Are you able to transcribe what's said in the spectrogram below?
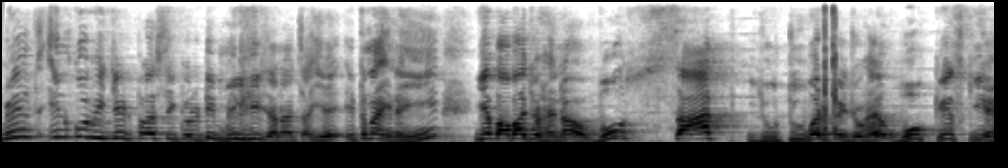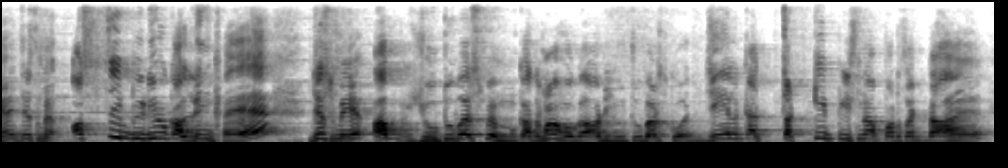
मीन्स इनको भी जेड प्लस सिक्योरिटी मिल ही जाना चाहिए, इतना ही नहीं। ये बाबा जो है ना, वो सात यूट्यूबर पे जो है, वो केस किए हैं, जिसमें 80 वीडियो का लिंक है, जिसमें अब यूट्यूबर्स पे मुकदमा होगा और यूट्यूबर्स को जेल का चक्की पीसना पड़ सकता है।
